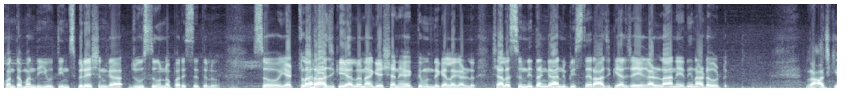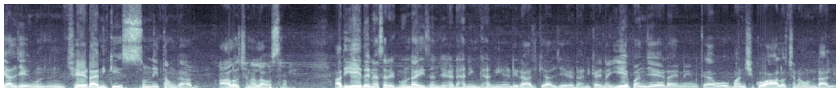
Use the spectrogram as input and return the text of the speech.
కొంతమంది యూత్ ఇన్స్పిరేషన్గా చూస్తూ ఉన్న పరిస్థితులు. సో ఎట్లా రాజకీయాల్లో నగేష్ అనే వ్యక్తి ముందుకెళ్ళగలడు? చాలా సున్నితంగా అనిపిస్తే రాజకీయాలు చేయగలడా అనేది నా డౌట్. రాజకీయాలు చే చేయడానికి సున్నితం కాదు ఆలోచనలు అవసరం. అది ఏదైనా సరే గుండాయిజం చేయడానికి కానివ్వండి రాజకీయాలు చేయడానికైనా ఏ పని చేయడానిక ఓ మనిషికి ఓ ఆలోచన ఉండాలి.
